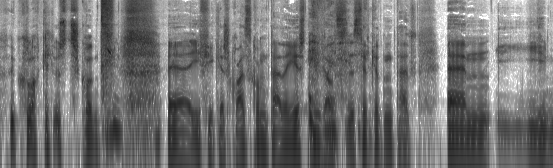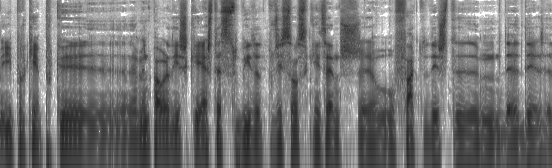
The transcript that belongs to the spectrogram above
coloca-lhe os descontos uh, e ficas quase com metade, a este nível, cerca de metade. Um, e, e porquê? Porque a Manpower diz que esta subida de posição, se quisermos, uh, o facto deste, de, de,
